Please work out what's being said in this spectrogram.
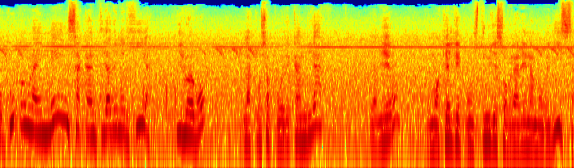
ocupa una inmensa cantidad de energía y luego la cosa puede cambiar. ¿Ya vieron? Como aquel que construye sobre arena movediza.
